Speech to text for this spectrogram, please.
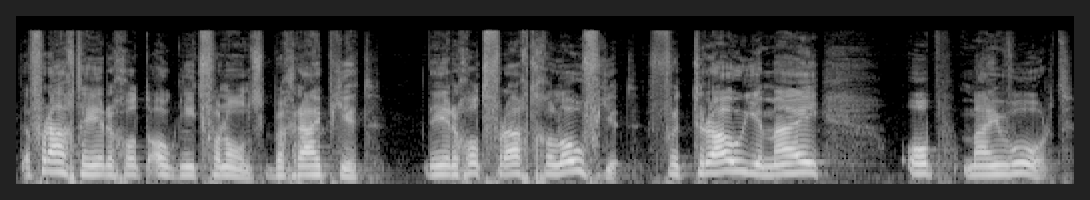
dat vraagt de Heere God ook niet van ons. Begrijp je het? De Heere God vraagt, geloof je het? Vertrouw je mij op mijn woord?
